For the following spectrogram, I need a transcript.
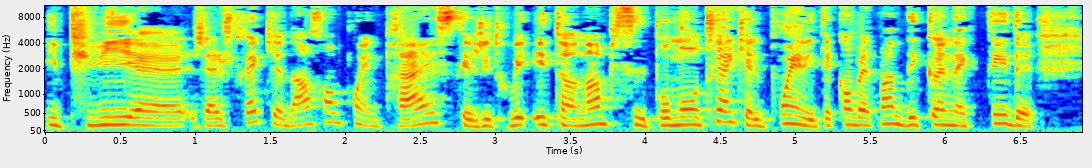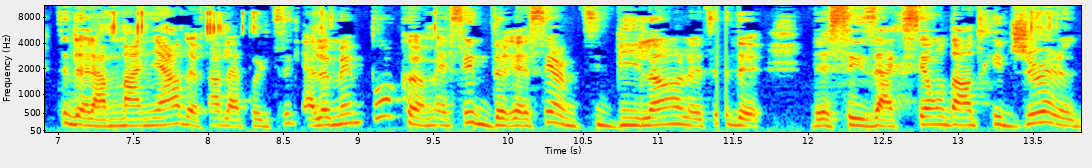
Et puis, euh, j'ajouterais que dans son point de presse, que j'ai trouvé étonnant, puis c'est pour montrer à quel point elle était complètement déconnectée de, de la manière de faire de la politique. Elle a même pas comme essayé de dresser un petit bilan là, de, de ses actions d'entrée de jeu. Elle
